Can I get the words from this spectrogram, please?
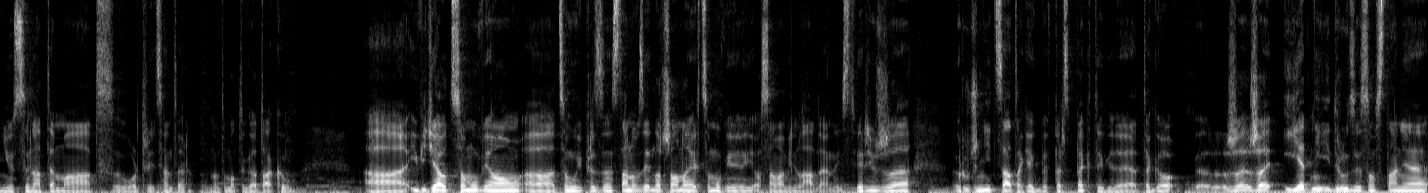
newsy na temat World Trade Center, na temat tego ataku. e, i widział, co mówią, e, co mówi prezydent Stanów Zjednoczonych, co mówi Osama Bin Laden. I stwierdził, że różnica tak jakby w perspektywie tego, że, że i jedni i drudzy są w stanie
